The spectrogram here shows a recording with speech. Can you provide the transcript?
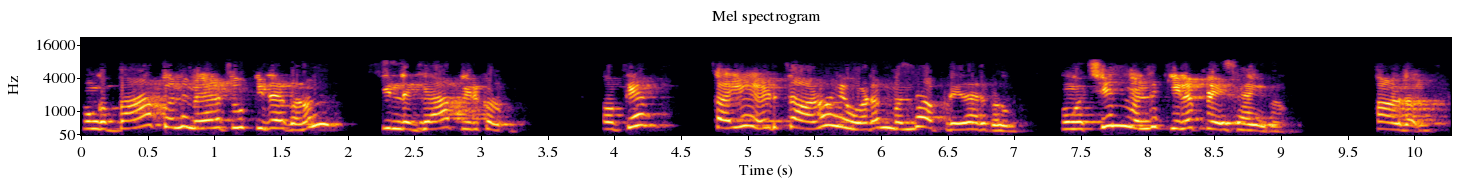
உங்க பேக் வந்து மேல தூக்கிட்டே இருக்கணும். இந்த கேப் இருக்கணும். ஓகே கையை எடுத்தாலும் என் உடம்பு வந்து அப்படியேதான் இருக்கணும். உங்க சின் வந்து கீழே பிளேஸ் ஆகிருக்கணும் அவ்வளவுதான்.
